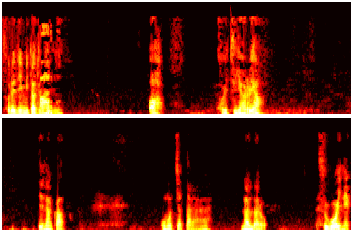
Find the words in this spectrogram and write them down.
それで見たときに、あこいつやるやん。ってなんか、思っちゃったな。なんだろう。すごいね。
